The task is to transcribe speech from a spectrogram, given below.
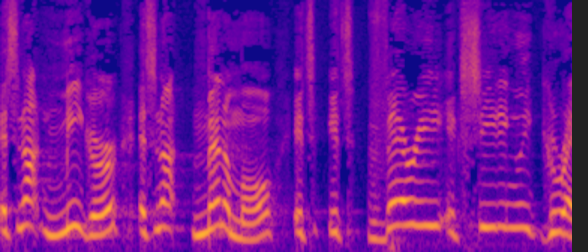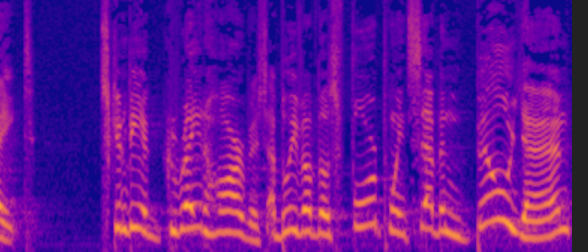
It's not meager, it's not minimal, it's, it's very exceedingly great. It's going to be a great harvest. I believe of those 4.7 billion,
